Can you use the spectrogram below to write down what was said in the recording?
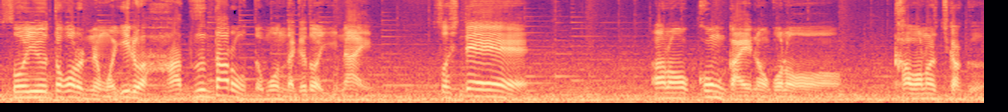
そういうところにもいるはずだろうと思うんだけどいない。そしてあの今回のこの川の近く。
